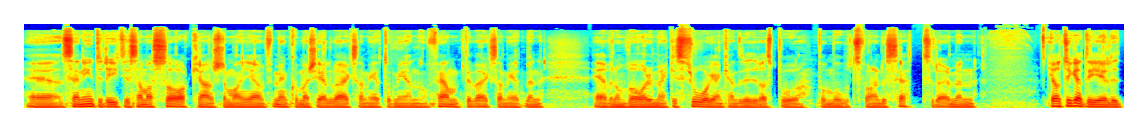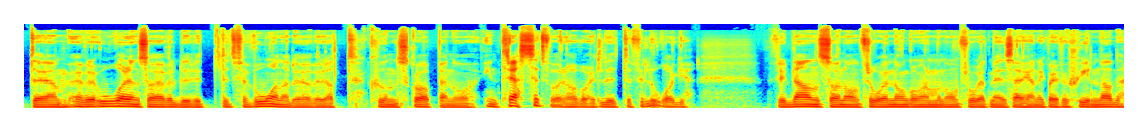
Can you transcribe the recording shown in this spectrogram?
Eh, sen är det inte riktigt samma sak kanske när man jämför med en kommersiell verksamhet och med en offentlig verksamhet. Men även om varumärkesfrågan kan drivas på, på motsvarande sätt. Så där. Men jag tycker att det är lite, över åren så har jag väl blivit lite förvånad över att kunskapen och intresset för det har varit lite för låg. För ibland så har någon, frågat, någon gång har någon frågat mig så här, Henrik, vad är det för skillnad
